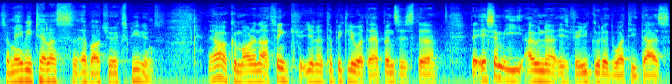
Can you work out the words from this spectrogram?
So maybe tell us about your experience. Yeah, Kumaran, I think, you know, typically what happens is the, the SME owner is very good at what he does.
